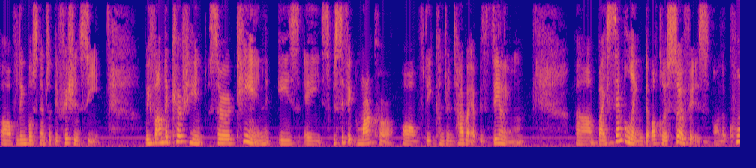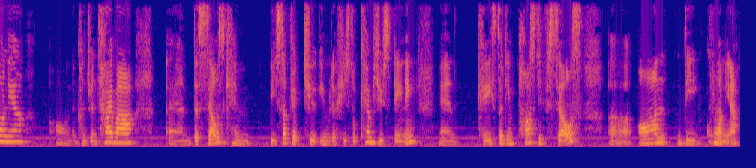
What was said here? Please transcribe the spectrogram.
of limbal stem cell deficiency. We found that keratin 13 is a specific marker of the conjunctiva epithelium. Uh, by sampling the ocular surface on the cornea, on the conjunctiva, and the cells can be subject to immunohistochemistry staining and K13 positive cells uh, on the cornea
